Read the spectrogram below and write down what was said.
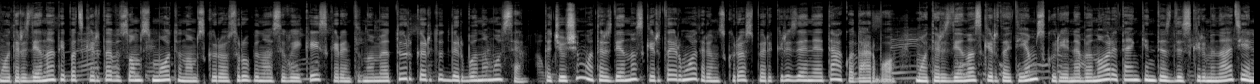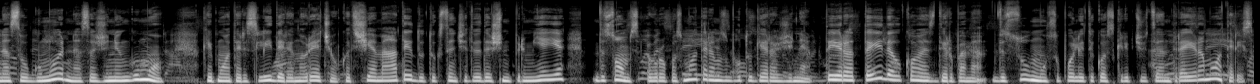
Moters diena taip pat skirta visoms motinoms, kurios rūpinosi vaikais karantino metu ir kartu dirbo namuose. Tačiau ši moters diena skirta ir moteriams, kurios per krizę neteko darbo. Moters diena skirta tiems, kurie nebenori tenkintis diskriminaciją, nesaugumu ir nesažiningumu. Kaip moteris lyderė norėčiau, kad šie metai 2021 visoms Europos moteriams būtų gera žinia. Tai yra tai, dėl ko mes dirbame. Visų mūsų politikos krypčių centre yra moterys.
